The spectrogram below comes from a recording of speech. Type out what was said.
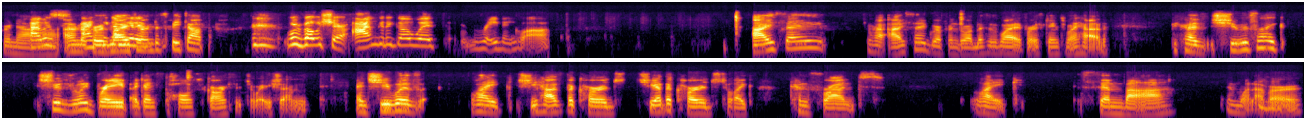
for Nala. was- I don't know I if it was I'm my gonna- turn to speak up. We're going sure. I'm gonna go with Ravenclaw. I say, I say Gryffindor. This is why it first came to my head, because she was like, she was really brave against the whole Scar situation, and she Mhm. was like, she has the courage. She had the courage to like confront, like, Simba, and whatever,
